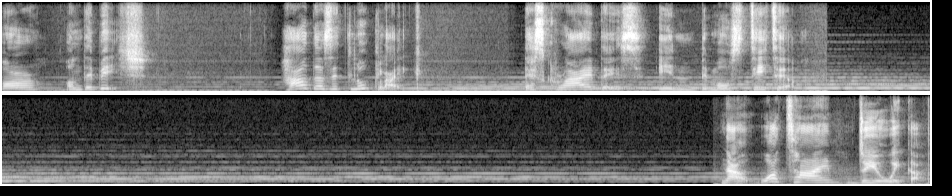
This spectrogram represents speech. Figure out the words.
Or on the beach? How does it look like? Describe this in the most detail. Now, what time do you wake up?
